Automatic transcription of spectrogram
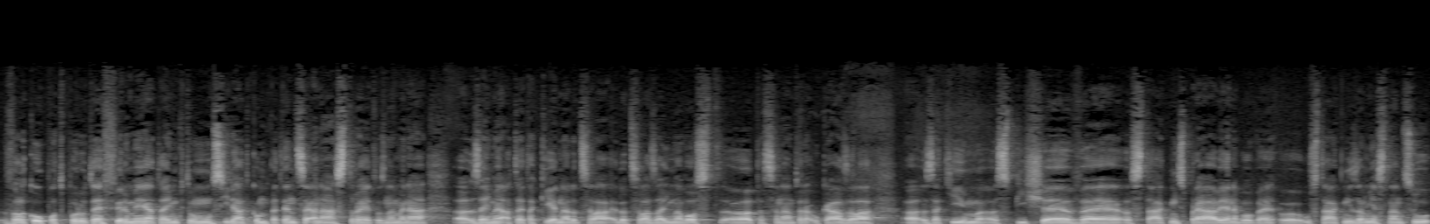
velkou podporu té firmy a ta jim k tomu musí dát kompetence a nástroje. To znamená, eh, zejména, a to je taky jedna docela, docela zajímavost, ta se nám teda ukázala zatím spíše ve ve státní správě nebo ve, u státních zaměstnanců,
